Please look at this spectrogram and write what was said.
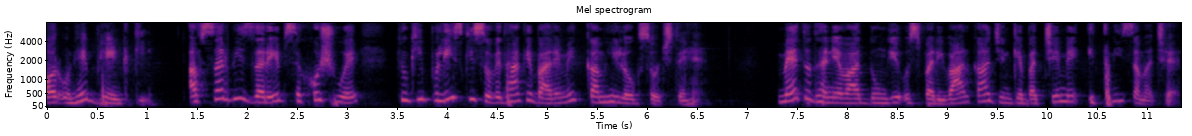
और उन्हें भेंट की। अफसर भी जरेब से खुश हुए, क्योंकि पुलिस की सुविधा के बारे में कम ही लोग सोचते हैं। मैं तो धन्यवाद दूँगी उस परिवार का, जिनके बच्चे में इतनी समझ है।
